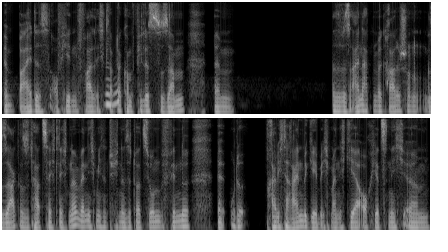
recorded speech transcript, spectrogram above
Ähm, beides, auf jeden Fall. Ich glaube, mhm. da kommt vieles zusammen. Ähm, also das eine hatten wir gerade schon gesagt, also tatsächlich, ne, wenn ich mich natürlich in einer Situation befinde äh, oder freiwillig da reinbegebe, ich meine, ich gehe ja auch jetzt nicht ähm,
